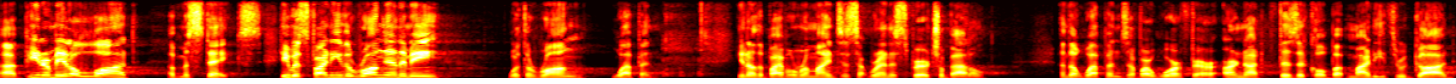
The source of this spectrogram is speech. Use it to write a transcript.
Uh, Peter made a lot of mistakes. He was fighting the wrong enemy with the wrong weapon. You know, the Bible reminds us that we're in a spiritual battle, and the weapons of our warfare are not physical, but mighty through God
